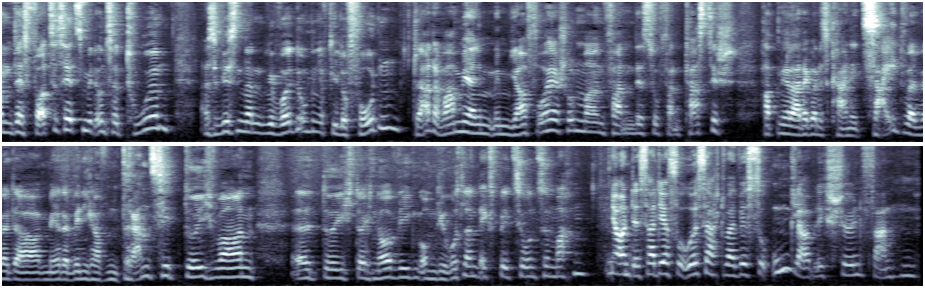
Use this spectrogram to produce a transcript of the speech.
um das fortzusetzen mit unserer Tour, also wir sind dann, wir wollten unbedingt auf die Lofoten. Klar, da waren wir im, Jahr vorher schon mal und fanden das so fantastisch. Hatten ja leider Gottes keine Zeit, weil wir da mehr oder weniger auf dem Transit durch waren, äh, durch, durch Norwegen, um die Russland-Expedition zu machen. Ja, und das hat ja verursacht, weil wir es so unglaublich schön fanden,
